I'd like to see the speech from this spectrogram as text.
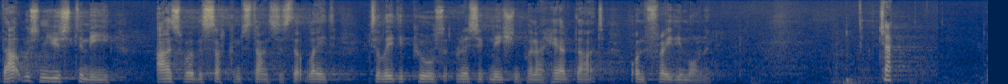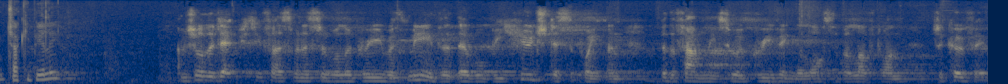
That was news to me, as were the circumstances that led to Lady Poole's resignation when I heard that on Friday morning. Jack Jackie Bailey. I'm sure the Deputy First Minister will agree with me that there will be huge disappointment for the families who are grieving the loss of a loved one to COVID.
